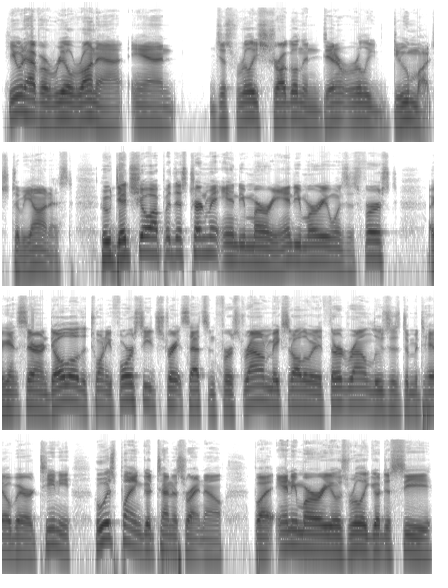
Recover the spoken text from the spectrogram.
he would have a real run at, and just really struggled and didn't really do much, to be honest. Who did show up at this tournament? Andy Murray. Andy Murray wins his first against Cerundolo, the 24 seed, straight sets in first round, makes it all the way to third round, loses to Matteo Berrettini, who is playing good tennis right now. But Andy Murray, it was really good to see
